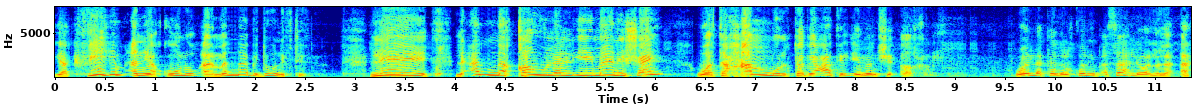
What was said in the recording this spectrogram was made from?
يكفيهم أن يقولوا آمنا بدون افتتان ليه؟ لأن قول الإيمان شيء وتحمل تبعات الإيمان شيء آخر. وإلا كان القول يبقى سهل ولا لأ؟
